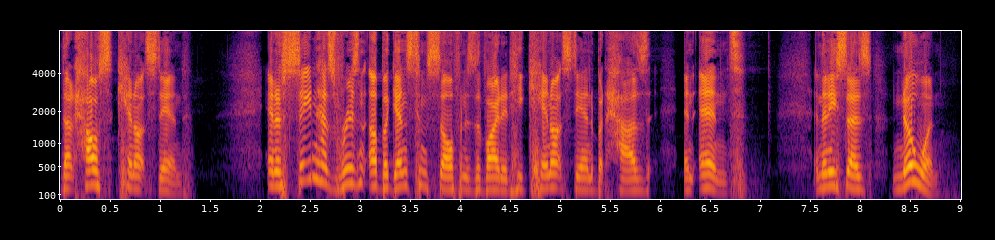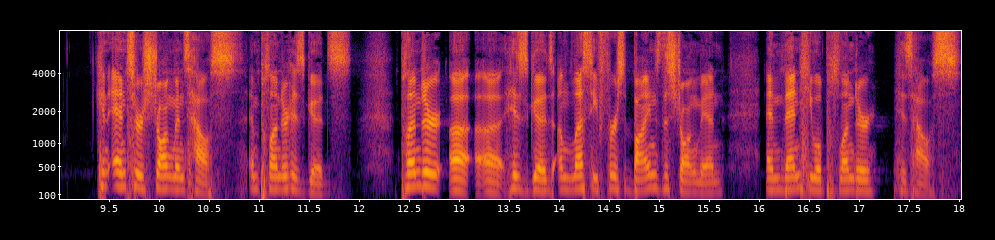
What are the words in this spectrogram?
that house cannot stand. And if Satan has risen up against himself and is divided, he cannot stand but has an end. And then he says, No one can enter a strongman's house and plunder his goods, plunder uh, uh, his goods unless he first binds the strongman, and then he will plunder his house.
